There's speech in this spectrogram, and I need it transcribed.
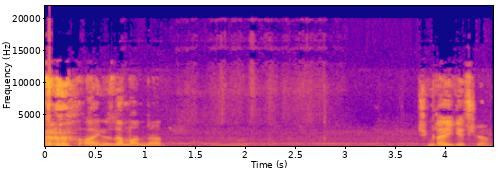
Aynı zamanda Şimdi dayı geçiyor.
